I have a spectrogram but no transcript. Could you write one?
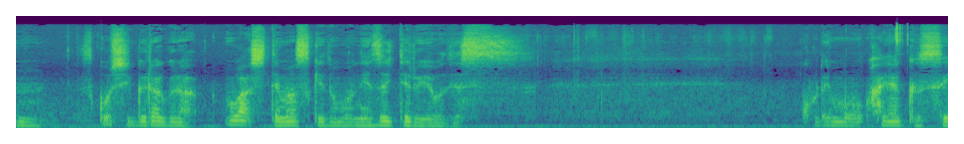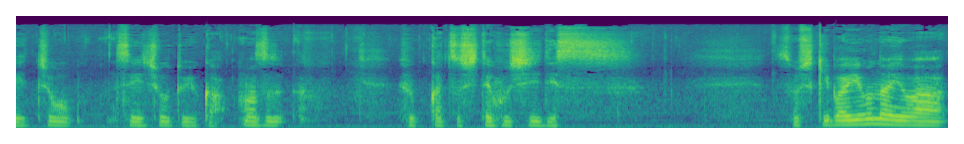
うん、少しグラグラはしてますけども根付いてるようです。これも早く成長、成長というか、まず復活してほしいです。組織培養内は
